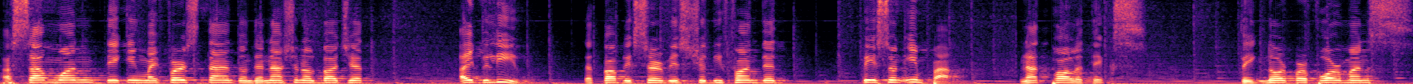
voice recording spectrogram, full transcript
As someone taking my first stand on the national budget, I believe that public service should be funded based on impact, not politics. To ignore performance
